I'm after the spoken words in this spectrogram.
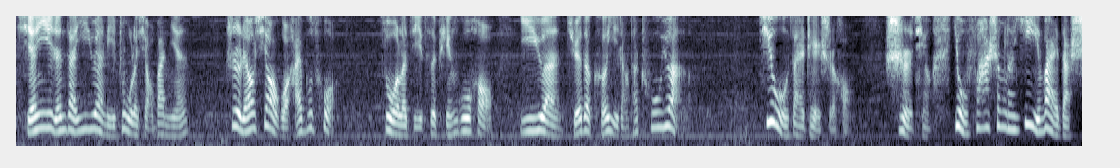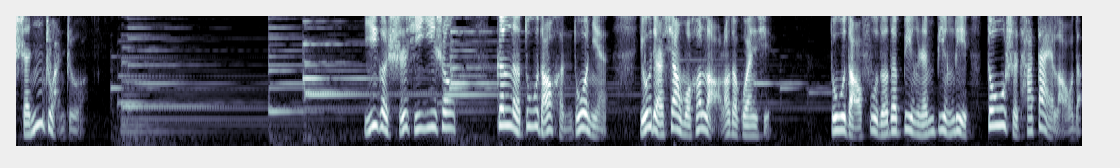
嫌疑人在医院里住了小半年，治疗效果还不错。做了几次评估后，医院觉得可以让他出院了。就在这时候，事情又发生了意外的神转折。一个实习医生，跟了督导很多年，有点像我和姥姥的关系。督导负责的病人病例都是他代劳的，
